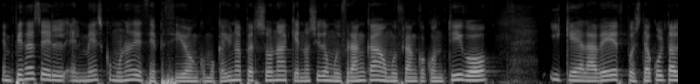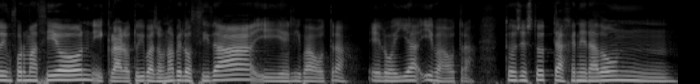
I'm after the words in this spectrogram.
empiezas el, mes como una decepción, como que hay una persona que no ha sido muy franca o muy franco contigo y que a la vez pues te ha ocultado información y claro, tú ibas a una velocidad y él iba a otra, él o ella iba a otra. Entonces esto te ha generado un,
